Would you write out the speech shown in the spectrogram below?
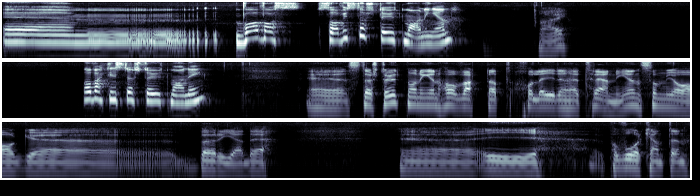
Um, vad var, sa vi största utmaningen? Nej. Vad har varit din största utmaning? Eh, största utmaningen har varit att hålla i den här träningen som jag eh, började eh, i, på vårkanten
